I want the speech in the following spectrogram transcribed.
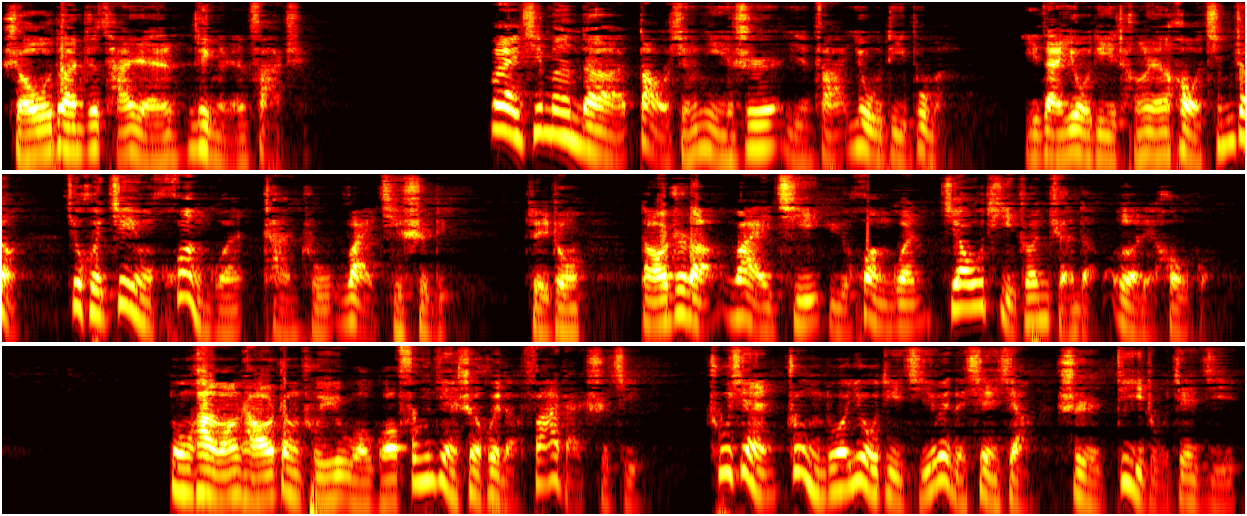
手段之残忍，令人发指。外戚们的倒行逆施引发幼帝不满，一旦幼帝成人后亲政。就会借用宦官铲除外戚势力，最终导致了外戚与宦官交替专权的恶劣后果。东汉王朝正处于我国封建社会的发展时期，出现众多幼帝即位的现象，是地主阶级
